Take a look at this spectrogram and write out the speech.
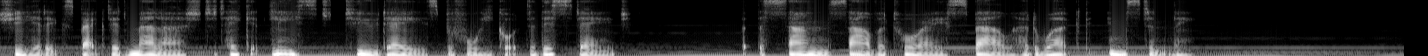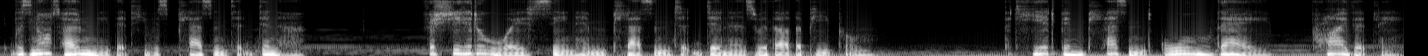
She had expected Mellersh to take at least two days before he got to this stage, but the San Salvatore spell had worked instantly. It was not only that he was pleasant at dinner, for she had always seen him pleasant at dinners with other people but he had been pleasant all day, privately.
